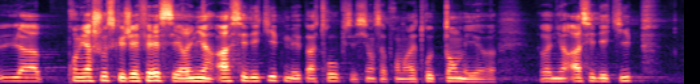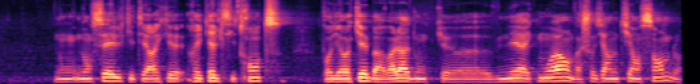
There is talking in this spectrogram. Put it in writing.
la première chose que j'ai fait, c'est réunir assez d'équipes, mais pas trop, parce que sinon ça prendrait trop de temps, mais réunir assez d'équipes, dont celles qui étaient récalcitrantes pour dire ok bah voilà donc euh, venez avec moi on va choisir un outil ensemble.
